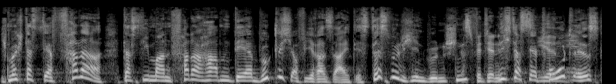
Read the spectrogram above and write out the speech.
ich möchte, dass der Vater, dass die mal einen Vater haben, der wirklich auf ihrer Seite ist. Das würde ich ihnen wünschen. Das wird ja nicht dass der tot ist.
